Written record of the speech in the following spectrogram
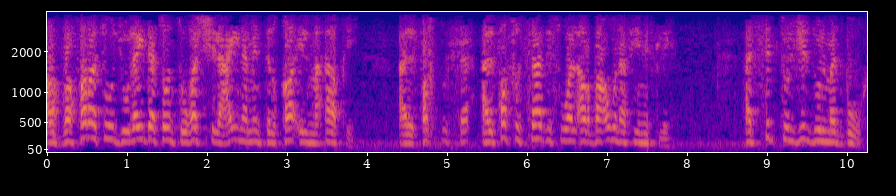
الظفرة جليدة تغشي العين من تلقاء المآقي الفصل, الفصل السادس والأربعون في مثله السبت الجلد المدبوغ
